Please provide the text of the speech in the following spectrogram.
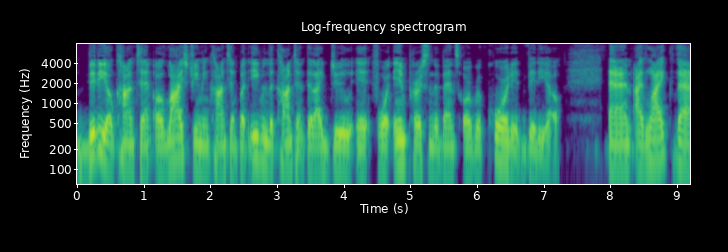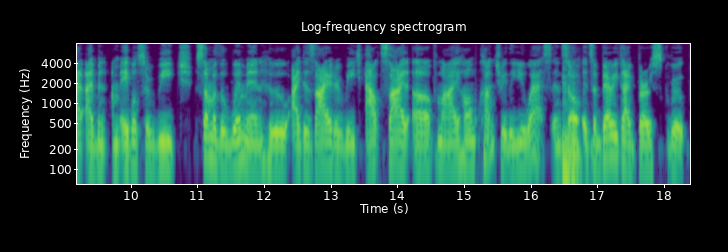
video content or live streaming content, but even the content that I do it for in person events or recorded video. And I like that I've been I'm able to reach some of the women who I desire to reach outside of my home country, the US. And so mm-hmm. it's a very diverse group.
